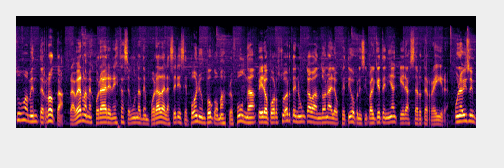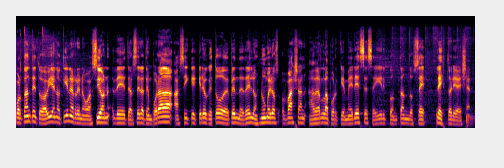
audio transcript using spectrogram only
sumamente rota. Para verla mejorar en esta segunda temporada, la serie se pone un poco más profunda, pero por suerte nunca abandona el objetivo principal que tenía, que era hacerte reír. Un aviso importante, todavía no tiene renovación de tercera temporada, así que creo que todo depende de los números. Vayan a verla porque merece seguir contándose la historia de Jen.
